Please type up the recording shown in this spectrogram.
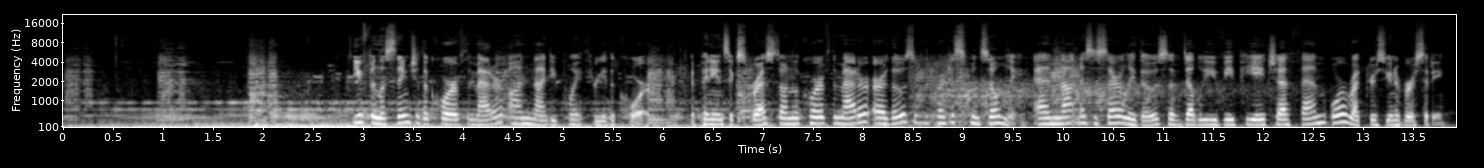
You've been listening to The Core of the Matter on 90.3 The Core. Opinions expressed on The Core of the Matter are those of the participants only, and not necessarily those of WVPH FM or Rutgers University.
